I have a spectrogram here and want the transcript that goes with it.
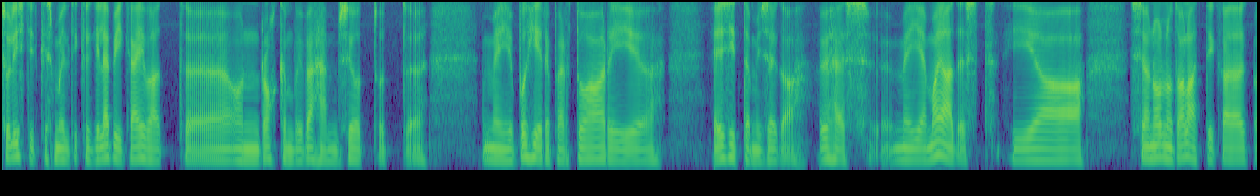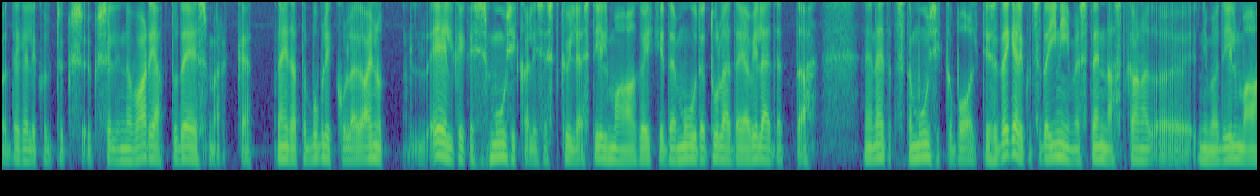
solistid, kes meilt ikkagi läbi käivad, on rohkem või vähem seotud meie põhirepertuaari esitamisega ühes meie majadest ja see on olnud alati ka tegelikult üks, üks selline varjatud eesmärk, et näidata publikule ainult eelkõige siis muusikalisest küljest, ilma kõikide muude tulede ja viledeta, näidata seda muusika poolt ja see tegelikult seda inimest ennast ka nagu, niimoodi ilma,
